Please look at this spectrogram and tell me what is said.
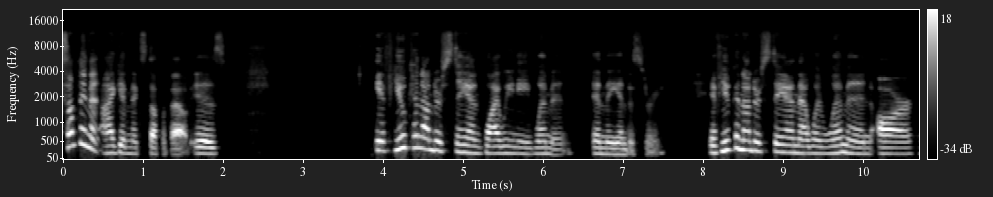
something that I get mixed up about is if you can understand why we need women in the industry. If you can understand that when women are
